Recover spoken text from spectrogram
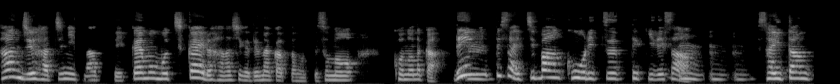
38になって一回も持ち帰る話が出なかったのって、その、このなんか、恋愛ってさ、一番効率的でうさ、んうんうん。最短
